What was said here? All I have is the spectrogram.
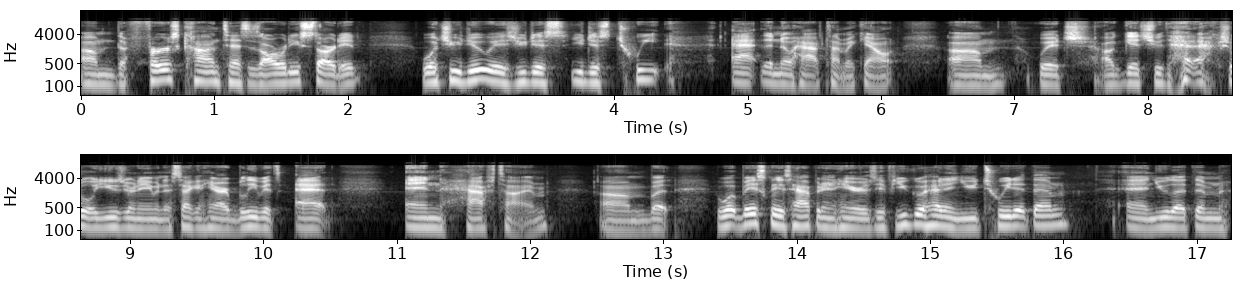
Um, the first contest is already started. What you do is you just you just tweet at the no halftime account, um, which I'll get you that actual username in a second here. I believe it's at n halftime. Um, but what basically is happening here is if you go ahead and you tweet at them and you let them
